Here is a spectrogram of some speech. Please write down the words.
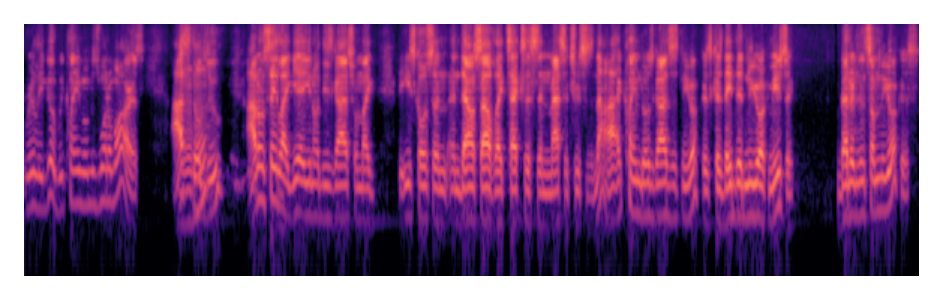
really good. We claim them as one of ours. I still Mhm. do. I don't say like, yeah, you know, these guys from like the East Coast and, and down south, like Texas and Massachusetts. Nah, I claim those guys as New Yorkers because they did New York music better than some New Yorkers.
